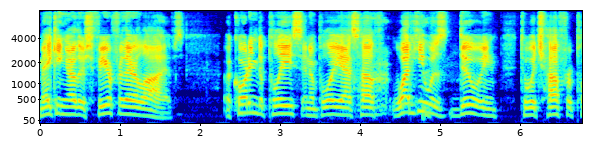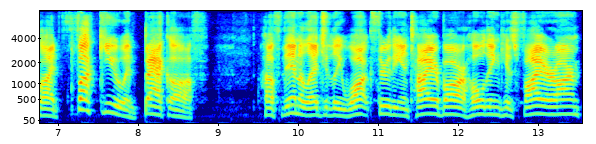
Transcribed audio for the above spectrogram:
making others fear for their lives. According to police, an employee asked Huff what he was doing, to which Huff replied, Fuck you and back off. Huff then allegedly walked through the entire bar holding his firearm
